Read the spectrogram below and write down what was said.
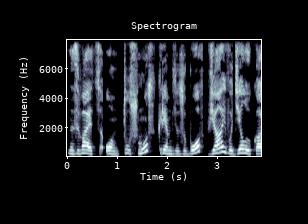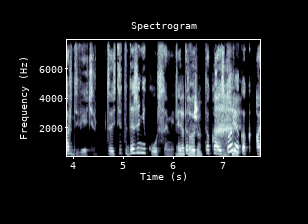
называется он Too Smooth, крем для зубов. Я его делаю каждый вечер. То есть это даже не курсами. Я это тоже. вот такая история, как а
